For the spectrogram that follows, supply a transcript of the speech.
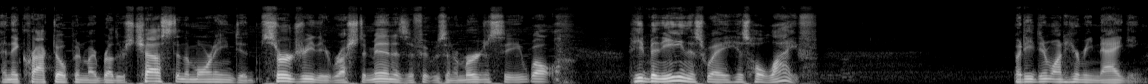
And they cracked open my brother's chest in the morning, did surgery. They rushed him in as if it was an emergency. Well, he'd been eating this way his whole life. But he didn't want to hear me nagging.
